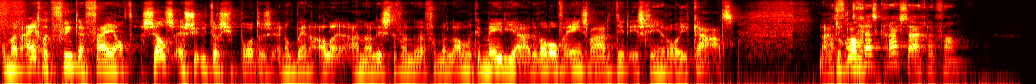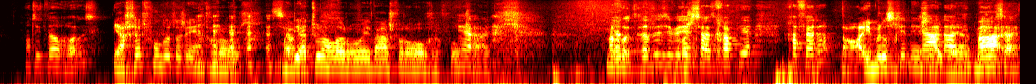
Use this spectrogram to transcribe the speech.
Omdat eigenlijk vriend en vijand, zelfs FC Utrecht supporters en ook bijna alle analisten van de, van de landelijke media er wel over eens waren, dit is geen rode kaart. Nou, Wat toen vond kwam, Gert er eigenlijk van? Vond hij het wel rood? ja, Gert vond het als enige rood. maar die had toen al een rode waas voor de ogen, volgens Ja. mij. Maar Ja. goed, dat is weer een inside grapje. Ga verder. Nou, inmiddels geen Ja, insight nou, meer. niet meer Maar inside.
